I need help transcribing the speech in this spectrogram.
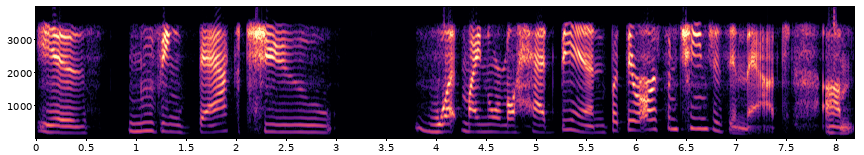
is moving back to what my normal had been, but there are some changes in that. Um,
